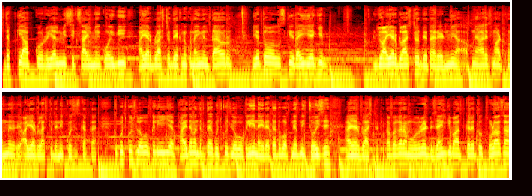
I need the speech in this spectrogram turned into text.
जबकि आपको रियल मी सिक्स आई में कोई भी आयर ब्लास्टर देखने को नहीं मिलता है और ये तो उसकी रही है कि जो आयर ब्लास्टर देता है रेडमी अपने हर स्मार्टफ़ोन में आई आर ब्लास्टर देने की कोशिश करता है। तो कुछ कुछ लोगों के लिए ये फ़ायदेमंद रहता है कुछ कुछ लोगों के लिए नहीं रहता तो वो अपनी अपनी चॉइस है आयर ब्लास्टर की। तो अब अगर हम ओवरऑल डिज़ाइन की बात करें तो थोड़ा सा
